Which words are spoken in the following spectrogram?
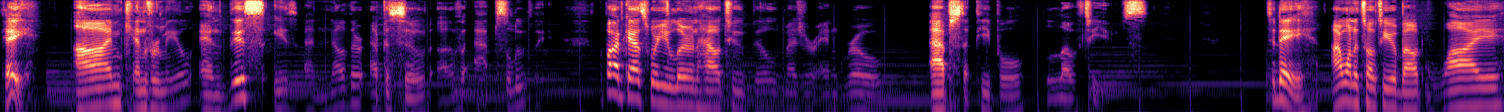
Hey, I'm Ken Vermeil, and this is another episode of Absolutely, the podcast where you learn how to build, measure, and grow apps that people love to use. Today, I want to talk to you about why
